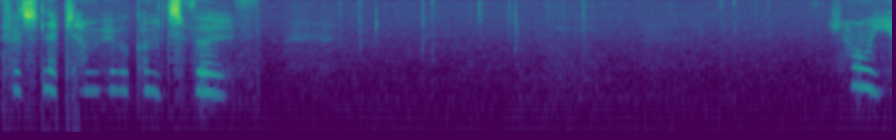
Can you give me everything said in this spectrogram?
Wie viele Slaps haben wir bekommen? Zwölf. Schau hier.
